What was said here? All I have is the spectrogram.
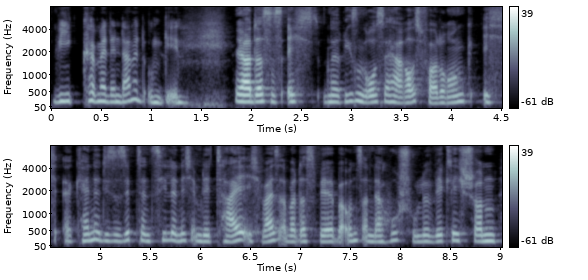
Wie können wir denn damit umgehen? Ja, das ist echt eine riesengroße Herausforderung. Ich kenne diese 17 Ziele nicht im Detail. Ich weiß aber, dass wir bei uns an der Hochschule wirklich schon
